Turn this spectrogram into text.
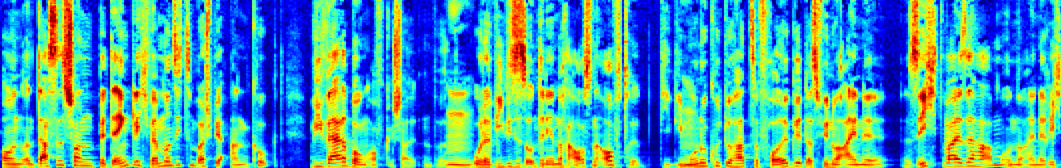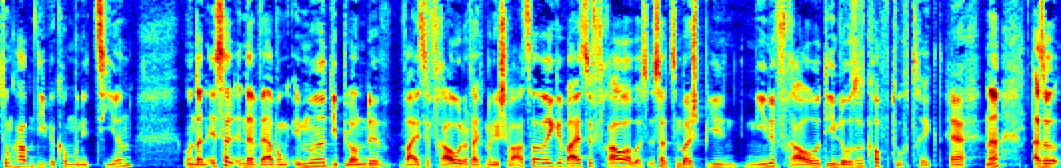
Und, und das ist schon bedenklich, wenn man sich zum Beispiel anguckt, wie Werbung aufgeschalten wird Mhm. oder wie dieses Unternehmen nach außen auftritt. Die, die Monokultur hat zur Folge, dass wir nur eine Sichtweise haben und nur eine Richtung haben, die wir kommunizieren. Und dann ist halt in der Werbung immer die blonde weiße Frau oder vielleicht mal die schwarzhaarige weiße Frau, aber es ist halt zum Beispiel nie eine Frau, die ein loses Kopftuch trägt. Ja. Ne? Also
